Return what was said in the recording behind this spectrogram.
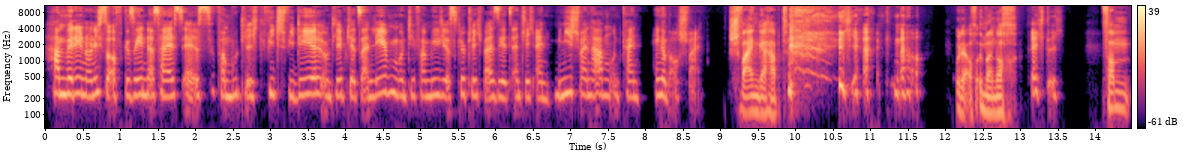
haben wir den noch nicht so oft gesehen. Das heißt, er ist vermutlich quietschfidel und lebt jetzt sein Leben und die Familie ist glücklich, weil sie jetzt endlich ein Minischwein haben und kein Hängebauchschwein. Schwein gehabt. ja, genau. Oder auch immer noch. Richtig. Vom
